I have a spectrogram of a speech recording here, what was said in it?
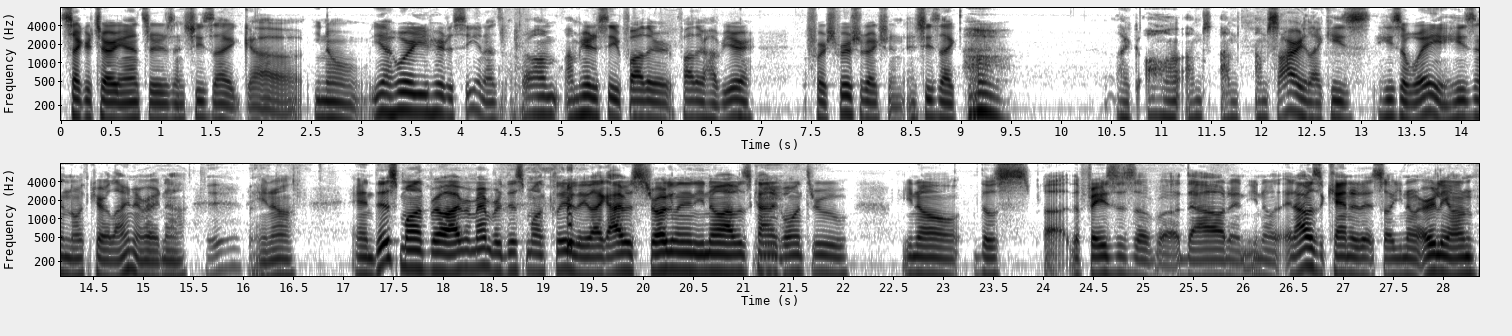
secretary answers and she's like uh you know yeah who are you here to see? And i was like oh, i'm i'm here to see father father javier for spiritual direction. And she's like oh, like oh i'm i'm i'm sorry like he's he's away. He's in north carolina right now. You know and this month bro i remember this month clearly. Like i was struggling you know i was kind of Mm. going through you know those uh, the phases of uh, doubt and you know and i was a candidate so you know early on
